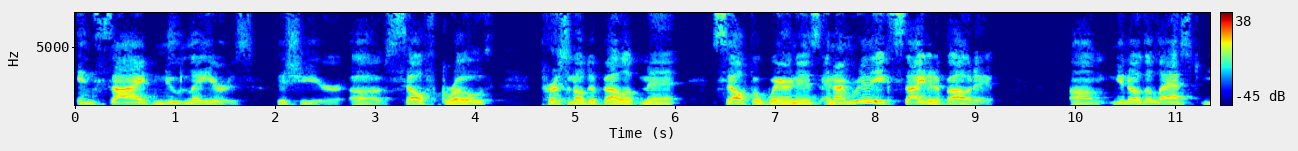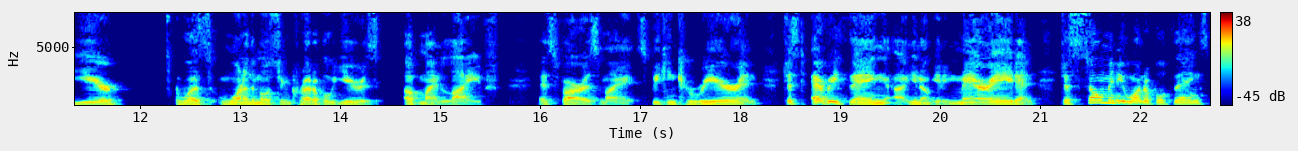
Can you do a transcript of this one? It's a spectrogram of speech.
inside new layers this year of self growth, personal development, self awareness, and I'm really excited about it. Um, you know, the last year was one of the most incredible years of my life as far as my speaking career and just everything, uh, you know, getting married and just so many wonderful things.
